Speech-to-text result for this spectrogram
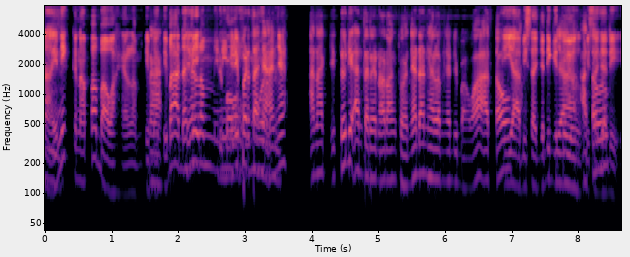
Nah, Hmm. ini kenapa bawa helm? Tiba-tiba ada jadi helm ini. Jadi pertanyaannya anak itu diantarin orang tuanya dan helmnya dibawa atau Iya, bisa jadi gitu, Ya, bisa atau- jadi.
